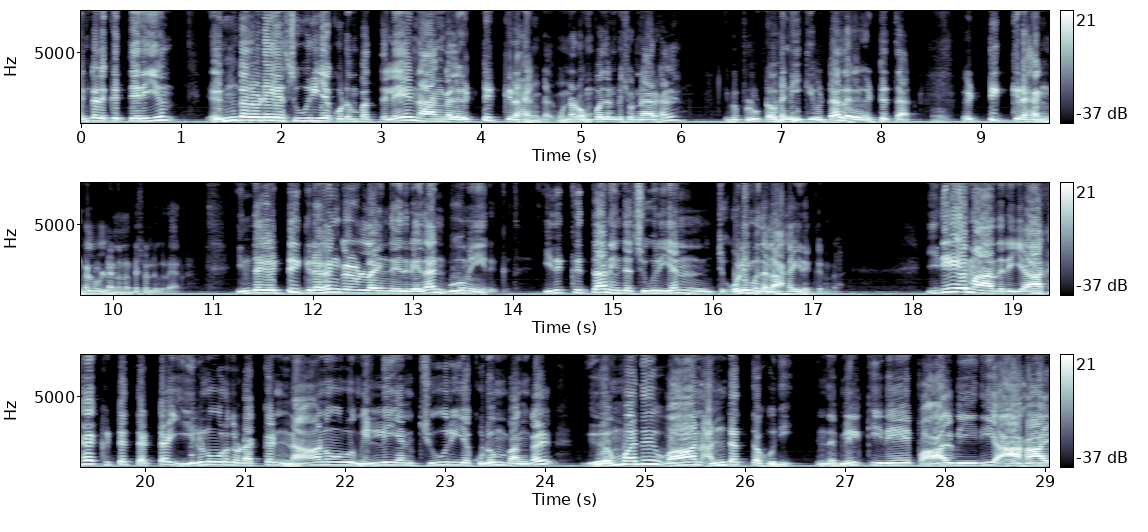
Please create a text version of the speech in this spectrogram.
எங்களுக்கு தெரியும் எங்களுடைய சூரிய குடும்பத்திலே நாங்கள் எட்டு கிரகங்கள். முன்னர் ஒன்பது என்று சொன்னார்கள். இப்போ புளூட்டோவை நீக்கிவிட்டால் எட்டுத்தான். எட்டு கிரகங்கள் உள்ளன என்று சொல்லுகிறார்கள் இந்த எட்டு கிரகங்கள் உள்ள இந்த இதிலே தான் பூமி இருக்குது. இதுக்குத்தான் இந்த சூரியன் ஒளிமுதலாக இருக்கின்றான். இதே மாதிரியாக கிட்டத்தட்ட இருநூறு தொடக்க நானூறு மில்லியன் சூரிய குடும்பங்கள் எமது வான் அண்டத்தொகுதி இந்த மில்கி வே பால் வீதி ஆகாய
